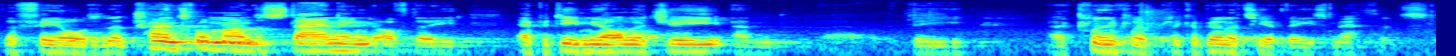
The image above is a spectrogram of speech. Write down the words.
the field and to transform our understanding of the epidemiology and uh, the uh, clinical applicability of these methods.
